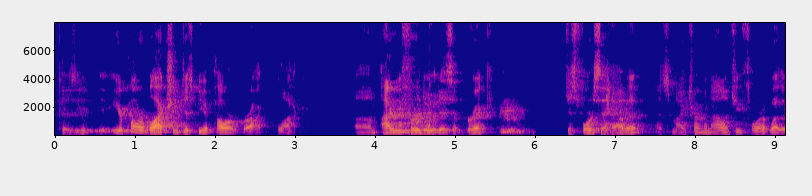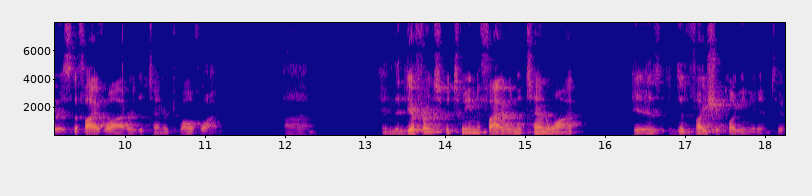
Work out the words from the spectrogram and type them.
Because your your power block should just be a power block. block. Um, I refer to it as a brick, just force a habit. That's my terminology for it, whether it's the five watt or the ten or twelve watt. Um, and the difference between the five and the ten watt is the device you're plugging it into.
